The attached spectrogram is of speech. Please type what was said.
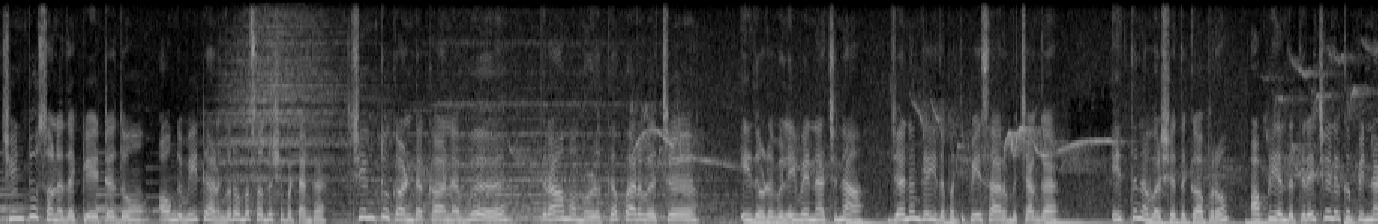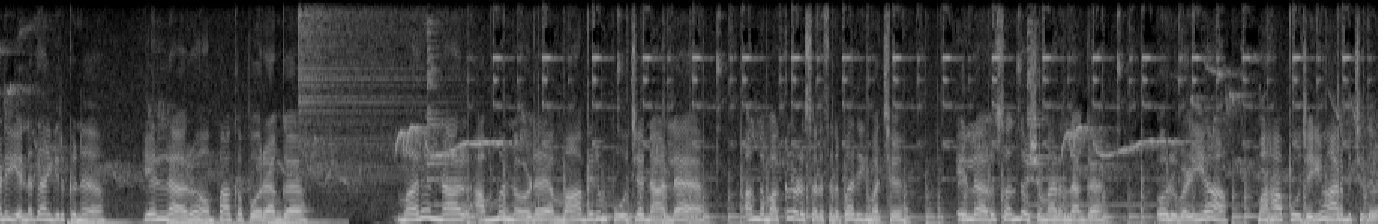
சிண்டு சொன்னதை கேட்டதும் அவங்க வீட்டாளுங்க ரொம்ப சந்தோஷப்பட்டாங்க. சிண்டு கண்ட கனவு கிராமம் முழுக்க பரவச்சு. இதோட விளைவு என்னாச்சுன்னா ஜனங்க இதை பத்தி பேச ஆரம்பிச்சாங்க. இத்தனை வருஷத்துக்கு அப்புறம் அப்படி அந்த திரைச்சலுக்கு பின்னாடி என்னதான் இருக்குன்னு எல்லாரும் பார்க்க போறாங்க. மறுநாள் அம்மனோட மாபெரும் பூஜை நாள்ல அங்க மக்களோட சலசலப்பு அதிகமாச்சு. எல்லாரும் சந்தோஷமா இருந்தாங்க. ஒரு வழியா மகா பூஜையும் ஆரம்பிச்சது.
